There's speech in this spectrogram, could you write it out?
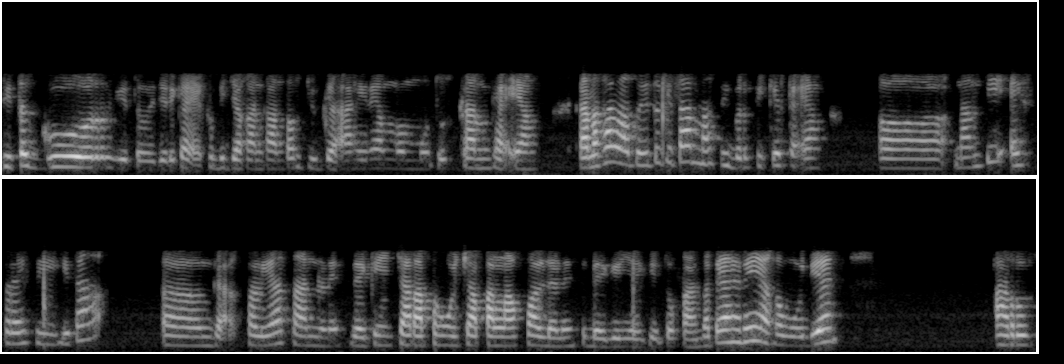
ditegur gitu. Jadi kayak kebijakan kantor juga akhirnya memutuskan kayak yang karena kan waktu itu kita masih berpikir kayak yang uh, nanti ekspresi kita eh, nggak uh, kelihatan dan lain sebagainya, cara pengucapan lafal dan lain sebagainya gitu kan. Tapi akhirnya ya kemudian harus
